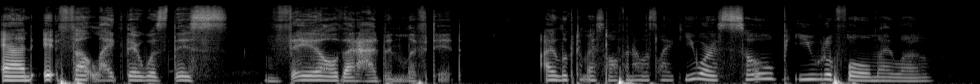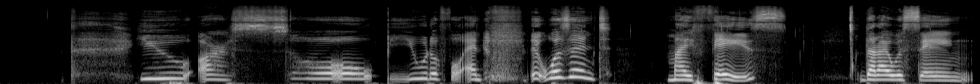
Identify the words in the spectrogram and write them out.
and it felt like there was this veil that had been lifted I looked at myself and I was like, You are so beautiful, my love. You are so beautiful. And it wasn't my face that I was saying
